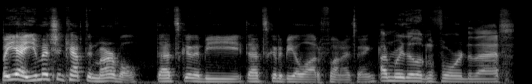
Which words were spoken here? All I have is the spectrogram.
but yeah, you mentioned Captain Marvel. That's gonna be that's gonna be a lot of fun, I think, I'm really looking forward to that.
